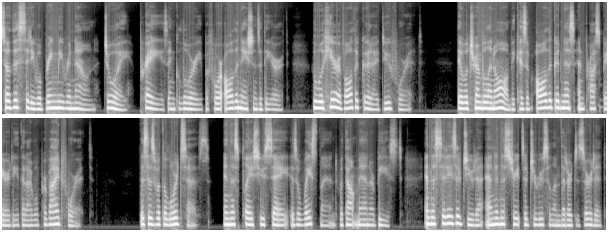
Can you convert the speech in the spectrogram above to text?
So this city will bring me renown, joy, praise, and glory before all the nations of the earth, who will hear of all the good I do for it. They will tremble in awe because of all the goodness and prosperity that I will provide for it. This is what the Lord says In this place you say is a wasteland without man or beast, in the cities of Judah and in the streets of Jerusalem that are deserted,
